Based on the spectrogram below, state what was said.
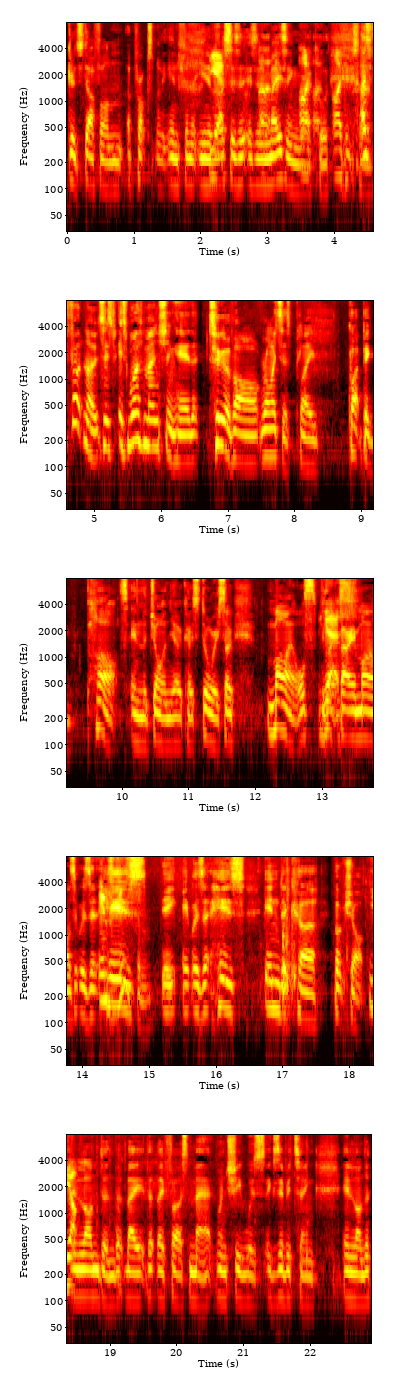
good stuff on Approximately Infinite Universe. Yes. is, is an Uh, amazing I- I- record. I think so. As footnotes, it's, it's worth mentioning here that two of our writers played quite big parts in the John and Yoko story. So Miles, Yes. Barry Miles, it was at Introduce his them. it, it was at his Indica bookshop Yeah. in London that they that they first met when she was exhibiting in London.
